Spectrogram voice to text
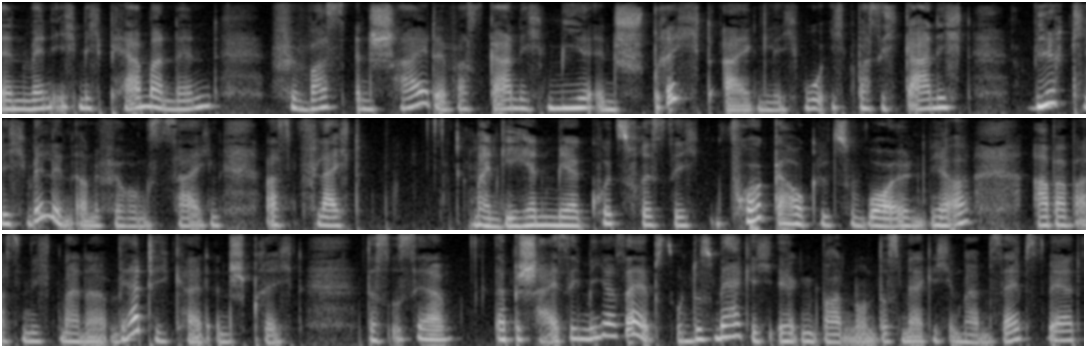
Denn wenn ich mich permanent für was entscheide, was gar nicht mir entspricht eigentlich, wo ich, was ich gar nicht wirklich will, in Anführungszeichen, was vielleicht mein Gehirn mir kurzfristig vorgaukelt zu wollen, ja, aber was nicht meiner Wertigkeit entspricht. Das ist ja da bescheiße ich mich ja selbst. Und das merke ich irgendwann. Und das merke ich in meinem Selbstwert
